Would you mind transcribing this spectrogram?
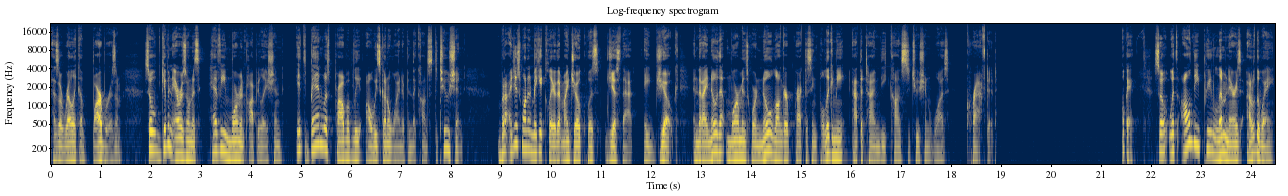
as a relic of barbarism. So, given Arizona's heavy Mormon population, its ban was probably always going to wind up in the Constitution. But I just wanted to make it clear that my joke was just that a joke, and that I know that Mormons were no longer practicing polygamy at the time the Constitution was crafted. Okay, so with all the preliminaries out of the way,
